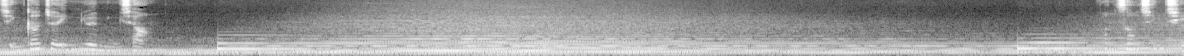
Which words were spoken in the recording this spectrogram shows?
请跟着音乐冥想。放松心情，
